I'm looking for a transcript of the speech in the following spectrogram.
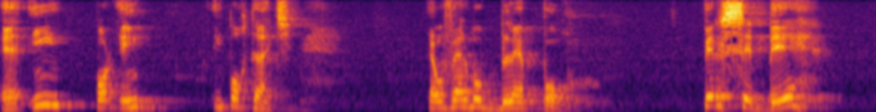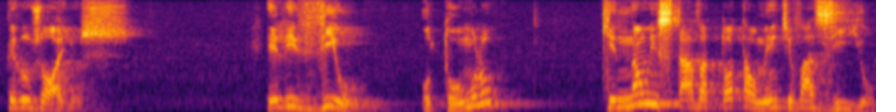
é impor, importante. É o verbo blepo. Perceber pelos olhos. Ele viu o túmulo que não estava totalmente vazio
